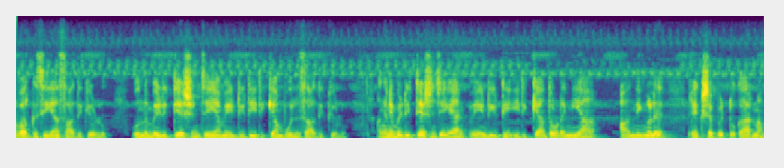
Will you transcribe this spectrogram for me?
വർക്ക് ചെയ്യാൻ സാധിക്കുകയുള്ളൂ. ഒന്ന് മെഡിറ്റേഷൻ ചെയ്യാൻ വേണ്ടിയിട്ട് ഇരിക്കാൻ പോലും സാധിക്കുകയുള്ളൂ. അങ്ങനെ മെഡിറ്റേഷൻ ചെയ്യാൻ വേണ്ടിയിട്ട് ഇരിക്കാൻ തുടങ്ങിയാൽ നിങ്ങൾ രക്ഷപ്പെട്ടു. കാരണം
